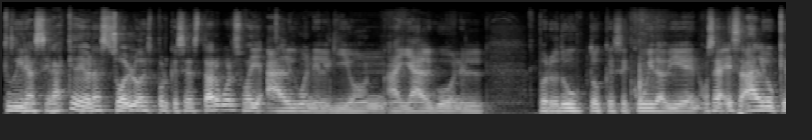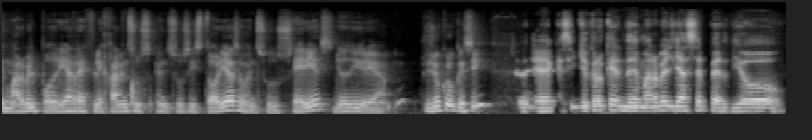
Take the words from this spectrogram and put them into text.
tú dirás, ¿será que de verdad solo es porque sea Star Wars o hay algo en el guion, hay algo en el producto que se cuida bien? O sea, ¿es algo que Marvel podría reflejar en sus, en sus historias o en sus series? Yo diría, Pues yo creo que sí. Yo diría que sí. Yo creo que de Marvel ya se perdió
